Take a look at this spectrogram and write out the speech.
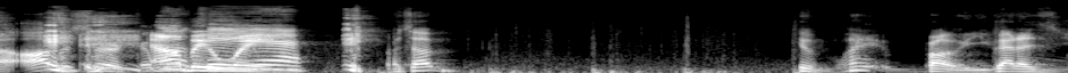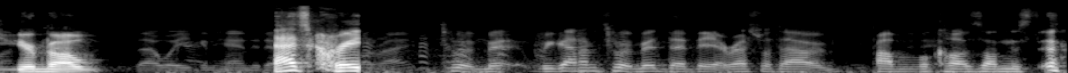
Uh, officer, come I'll on. be Okay, waiting. yeah. What's up? Dude, what? Bro, you gotta. You're bro. That's crazy. To admit, we got him to admit that they arrest without probable cause on this. I don't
